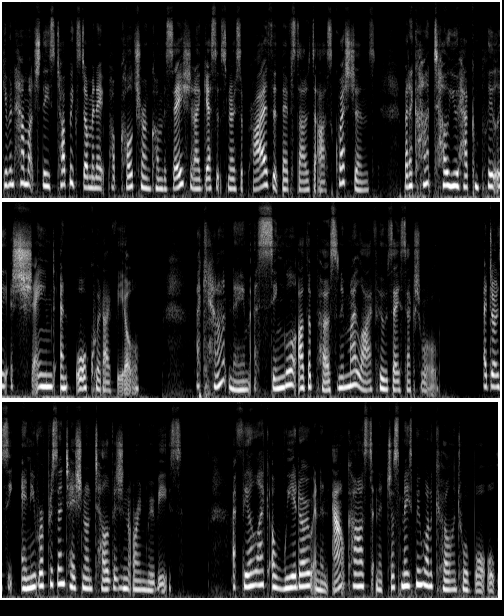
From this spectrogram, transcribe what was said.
Given how much these topics dominate pop culture and conversation, I guess it's no surprise that they've started to ask questions, but I can't tell you how completely ashamed and awkward I feel. I cannot name a single other person in my life who is asexual. I don't see any representation on television or in movies. I feel like a weirdo and an outcast, and it just makes me want to curl into a ball.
